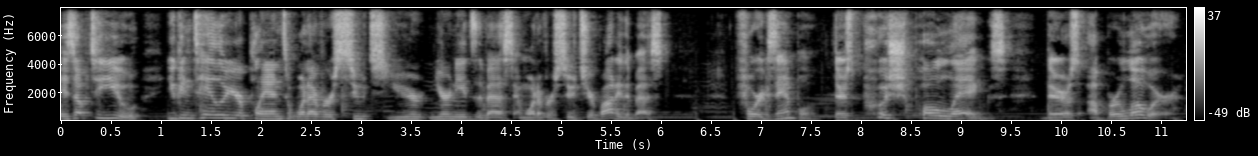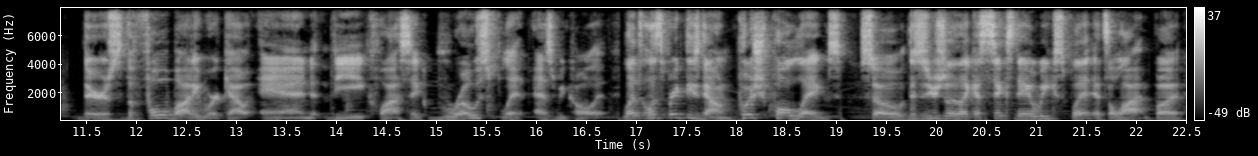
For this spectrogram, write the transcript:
is up to you. You can tailor your plan to whatever suits your, your needs the best and whatever suits your body the best. For example, there's push pull legs, there's upper lower, there's the full body workout and the classic bro split as we call it. Let's let's break these down. Push pull legs. So this is usually like a 6 day a week split. It's a lot, but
